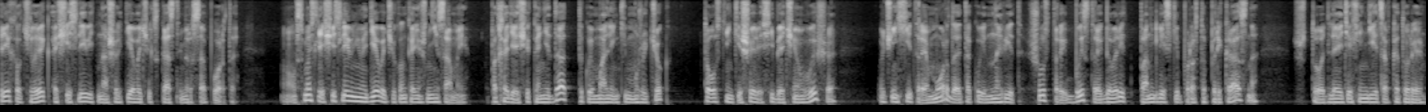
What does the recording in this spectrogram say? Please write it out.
Приехал человек осчастливить наших девочек с customer саппорта. В смысле, счастливыми девочек он, конечно, не самый подходящий кандидат. Такой маленький мужичок, толстенький, шире себя, чем выше. Очень хитрая морда, такой на вид шустрый, быстрый, говорит по-английски просто прекрасно, что для этих индейцев, которые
